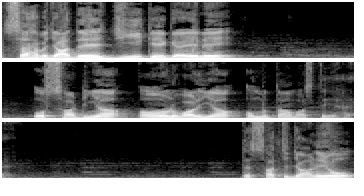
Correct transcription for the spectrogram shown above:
ਸਹਿਬਜ਼ਾਦੇ ਜੀ ਕੇ ਗਏ ਨੇ ਉਹ ਸਾਡੀਆਂ ਆਉਣ ਵਾਲੀਆਂ ਉਮਤਾਂ ਵਾਸਤੇ ਹੈ। ਤੇ ਸੱਚ ਜਾਣਿਓ,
